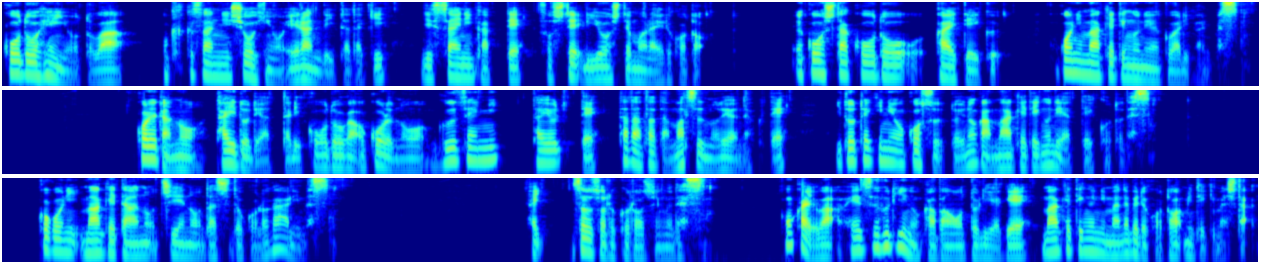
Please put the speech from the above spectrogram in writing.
行動変容とは、お客さんに商品を選んでいただき、実際に買って、そして利用してもらえること。こうした行動を変えていく。ここにマーケティングの役割があります。これらの態度であったり行動が起こるのを偶然に頼ってただただ待つのではなくて、意図的に起こすというのがマーケティングでやっていくことです。ここにマーケターの知恵の出しどころがあります。はい。そろそろクロージングです。今回はフェーズフリーのカバンを取り上げ、マーケティングに学べることを見てきました。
